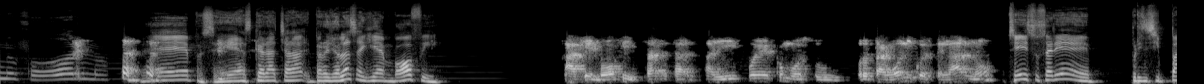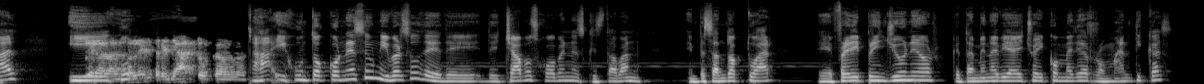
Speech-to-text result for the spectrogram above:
me forma. Eh, pues sí, es que era chara- Pero yo la seguía en Buffy. Sí, Buffy, ahí fue como su protagónico estelar, ¿no? Sí, su serie principal. Y la al estrellato, cabrón. Ajá, y junto con ese universo de, de- de chavos jóvenes que estaban empezando a actuar, eh, Freddie Prinze Jr., que también había hecho ahí comedias románticas.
